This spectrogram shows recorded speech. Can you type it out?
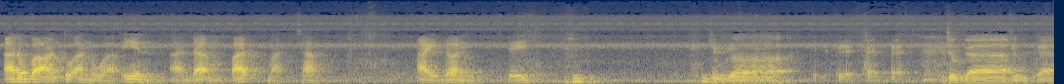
Arba'atu anwa'in. Ada empat macam. Aidon deui Juga. Juga. juga.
